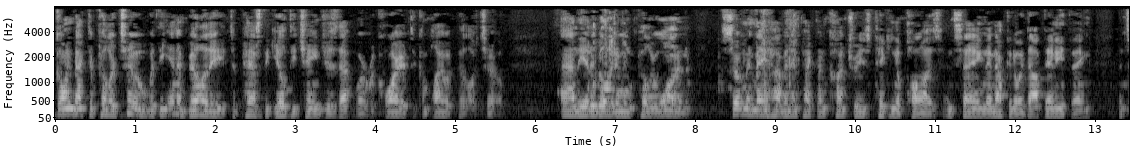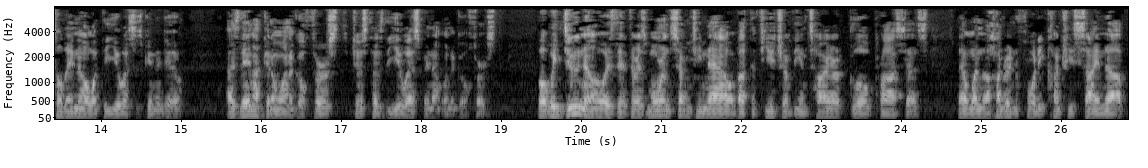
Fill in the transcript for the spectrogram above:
going back to Pillar 2, with the inability to pass the GILTI changes that were required to comply with Pillar 2 and the inability to move Pillar 1, certainly may have an impact on countries taking a pause and saying they're not going to adopt anything until they know what the U.S. is going to do, as they're not going to want to go first, just as the U.S. may not want to go first. What we do know is that there is more uncertainty now about the future of the entire GloBE process than when the 140 countries signed up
